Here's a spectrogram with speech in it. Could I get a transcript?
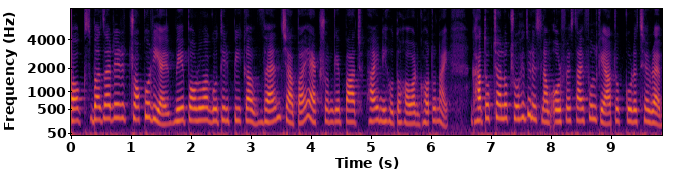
কক্সবাজারের চকরিয়ায় বেপরোয়া গতির পিক ভ্যান চাপায় একসঙ্গে পাঁচ ভাই নিহত হওয়ার ঘটনায় ঘাতক চালক শহীদুল ইসলাম ওরফে সাইফুলকে আটক করেছে র্যাব।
